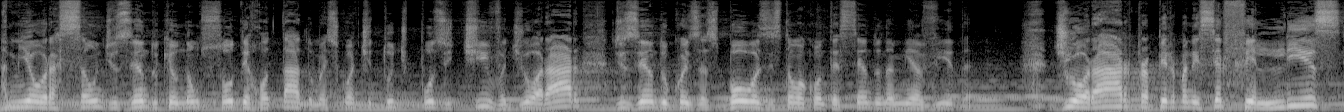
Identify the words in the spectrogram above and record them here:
A minha oração dizendo que eu não sou derrotado, mas com atitude positiva, de orar dizendo coisas boas estão acontecendo na minha vida, de orar para permanecer feliz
